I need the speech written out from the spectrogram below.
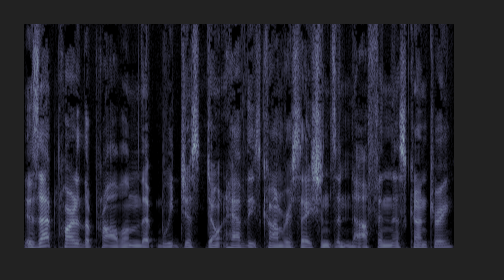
Is that part of the problem that we just don't have these conversations enough in this country?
